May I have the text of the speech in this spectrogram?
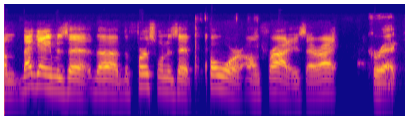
Um, that game is at the the first one is at four on Friday. Is that right? correct.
